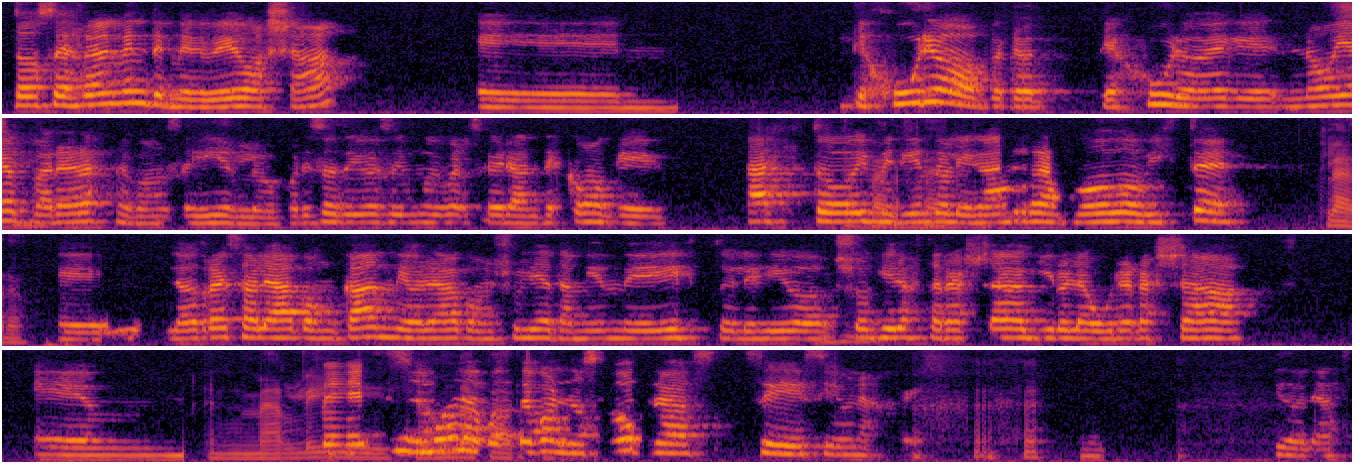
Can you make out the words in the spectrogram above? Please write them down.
Entonces realmente me veo allá. Eh, te juro, pero te juro eh, que no voy a parar hasta conseguirlo. Por eso te digo que soy muy perseverante. Es como que ya estoy metiéndole garra a todo, ¿viste? Claro. Eh, la otra vez hablaba con Candy, hablaba con Julia también de esto. Les digo, yo quiero estar allá, quiero laburar allá. Eh, en Merlí. Me con nosotras. Sí, sí, una fe. Ídolas,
